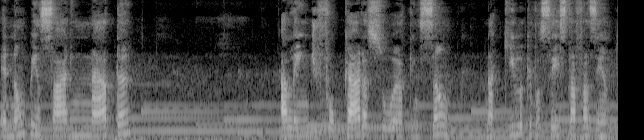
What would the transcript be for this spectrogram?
é não pensar em nada além de focar a sua atenção naquilo que você está fazendo.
